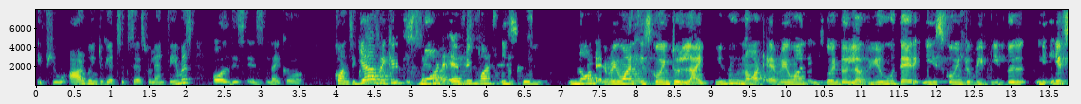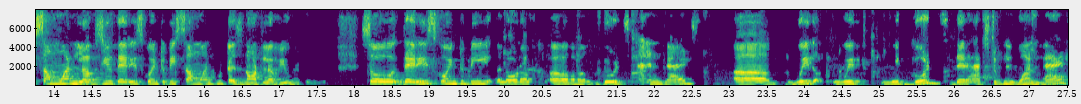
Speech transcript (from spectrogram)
if you are going to get successful and famous, all this is like a consequence. Yeah, because It's not everyone is going. Not everyone is going to like you. Not everyone is going to love you. There is going to be people. If someone loves you, there is going to be someone who does not love you. So there is going to be a lot of uh, goods and bads. Um, with with with goods, there has to be one bad,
